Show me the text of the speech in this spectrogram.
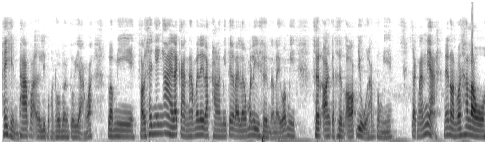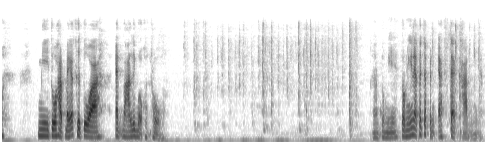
ให้เห็นภาพว่าเออรีโมทคอนโทรลเป็นตัวอย่างว่า เรามีฟังก์ชันง่ายๆ แล้วกันนะไม่ได้รับพารามิเตอร์อะไรแล้วไม่รีเทิร์นอะไรว่ามี turn on กับ turn off อฟอยู่ครับตรงนี้ จากนั้นเนี่ยแน่นอนว่าถ้าเรามีตัวถัดไปก็คือตัว advanced remote control นะครับตรงนี้ ตรงนี้เนี่ยก็จะเป็น abstract class เนี่ย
